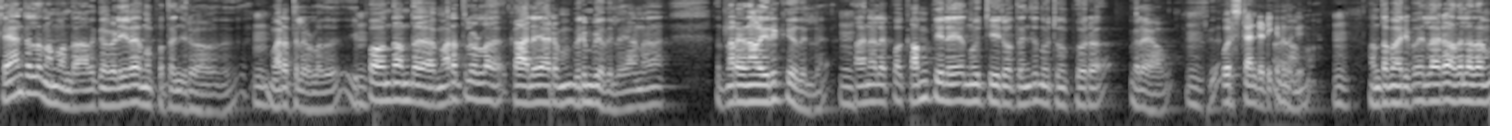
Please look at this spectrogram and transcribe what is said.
ஸ்டாண்டெல்லாம் நம்ம அந்த அதுக்கு வெளியில் முப்பத்தஞ்சு ரூபா ஆகுது. மரத்தில் உள்ளது. இப்போ வந்து அந்த மரத்தில் உள்ள காலை யாரும் விரும்பியதில்லை. ஏன்னா நிறைய நாள் இருக்கிறதில்லை. அதனால் இப்போ கம்பியிலே நூற்றி இருபத்தஞ்சு நூற்றி முப்பது ரூபா விலையாகும். ஒரு ஸ்டாண்ட் அடிக்கிறதுக்கு. ம். அந்த மாதிரி இப்போ எல்லாரும் அதில் தான்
